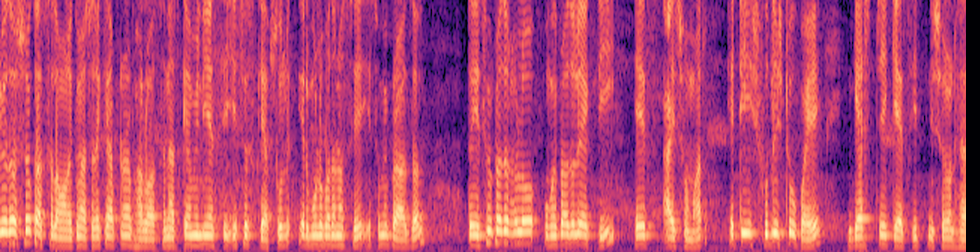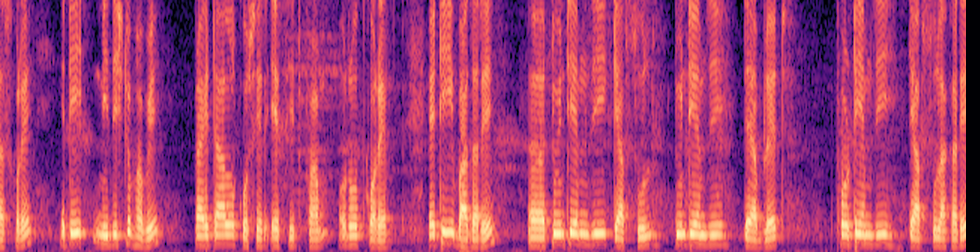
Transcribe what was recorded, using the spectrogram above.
প্রিয় দর্শক, আসসালামু আলাইকুম। আশা রাখি আপনারা ভালো আছেন। আজকে আমি নিয়ে আসি ইসোস ক্যাপসুল। এর মূল উপাদান হচ্ছে ইসোমিপ্রাজল তো ইসোমিপ্রাজল হলো ওমিপ্রাজলের একটি এস আই আইসোমার এটি সুনির্দিষ্ট উপায়ে গ্যাস্ট্রিক অ্যাসিড নিঃসরণ হ্রাস করে। এটি নির্দিষ্টভাবে প্রাইটাল কোষের অ্যাসিড ফার্ম রোধ করে। এটি বাজারে twenty MG capsule, twenty MG tablet, forty MG capsule আকারে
